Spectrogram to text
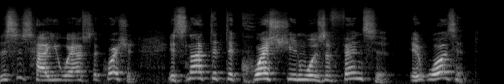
This is how you ask the question. It's not that the question was offensive, it wasn't.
